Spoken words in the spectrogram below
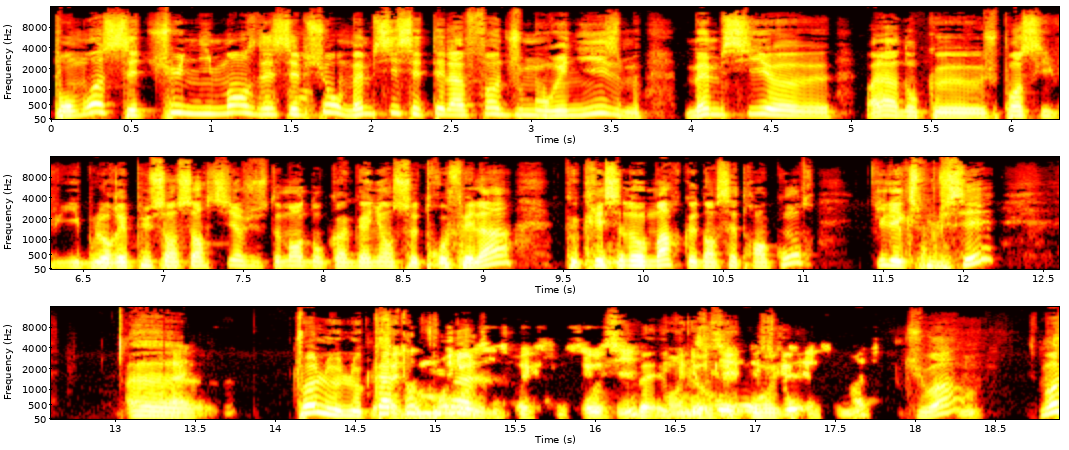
pour moi, c'est une immense déception, même si c'était la fin du mourinisme, même si, euh, voilà, donc euh, je pense qu'il aurait pu s'en sortir justement, donc en gagnant ce trophée-là, que Cristiano marque dans cette rencontre, qu'il est expulsé. Euh, Tu vois le, le, cadeau final. aussi. Bah, aussi match. Tu vois. Mm. Moi,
